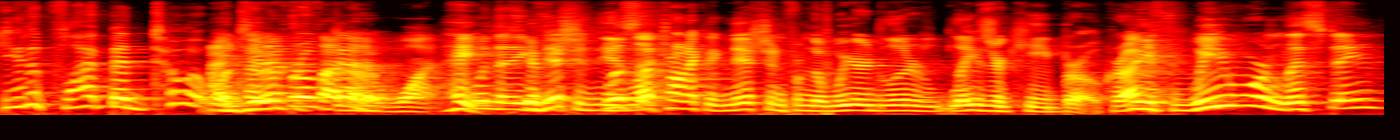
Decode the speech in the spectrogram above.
you had a flatbed tow at one I time. did it have to broke flatbed down. at one. Hey, when the if- ignition, the listen. electronic ignition from the weird little laser key broke, right? if we were listing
